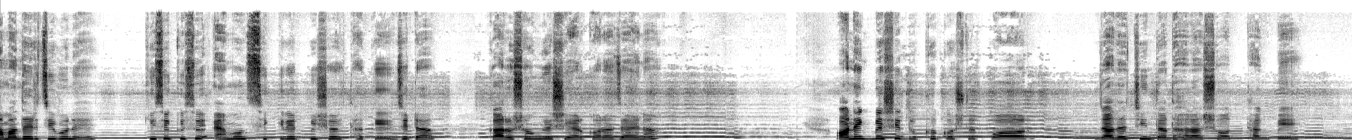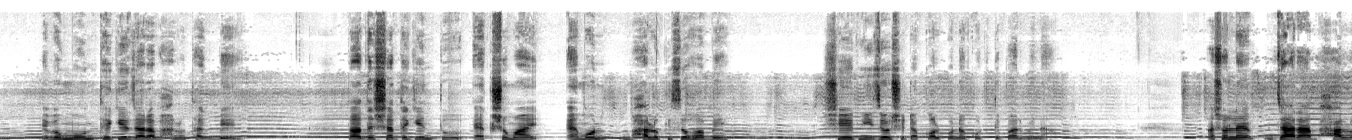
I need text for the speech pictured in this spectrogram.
আমাদের জীবনে কিছু কিছু এমন সিক্রেট বিষয় থাকে যেটা কারও সঙ্গে শেয়ার করা যায় না। অনেক বেশি দুঃখ কষ্টের পর যাদের চিন্তাধারা সৎ থাকবে এবং মন থেকে যারা ভালো থাকবে, তাদের সাথে কিন্তু একসময় এমন ভালো কিছু হবে, সে নিজেও সেটা কল্পনা করতে পারবে না। আসলে যারা ভালো,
